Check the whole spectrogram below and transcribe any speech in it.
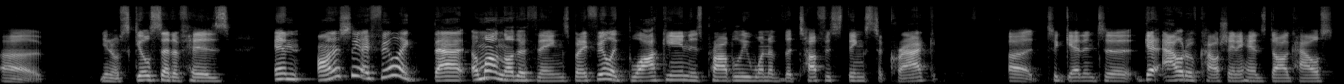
Uh, you know, skill set of his. And honestly, I feel like that, among other things, but I feel like blocking is probably one of the toughest things to crack, uh, to get into, get out of Kyle Shanahan's doghouse.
